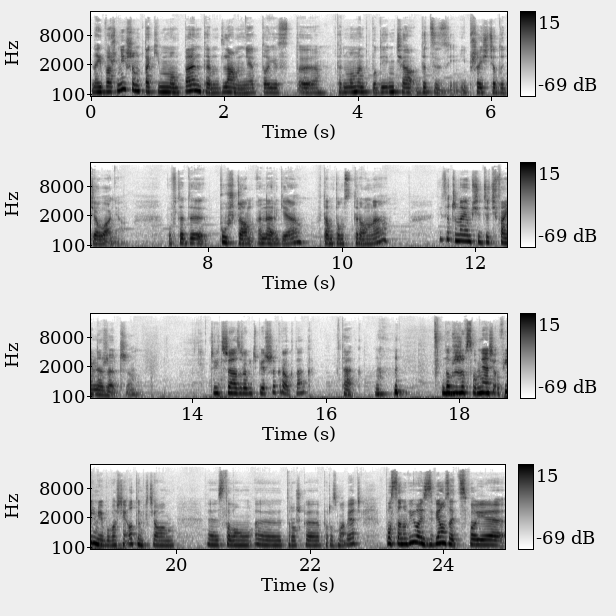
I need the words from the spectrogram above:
Najważniejszym takim momentem dla mnie to jest e, ten moment podjęcia decyzji i przejścia do działania, bo wtedy puszczam energię w tamtą stronę i zaczynają się dziać fajne rzeczy. Czyli trzeba zrobić pierwszy krok, tak? Tak. Dobrze, że wspomniałaś o filmie, bo właśnie o tym chciałam e, z Tobą e, troszkę porozmawiać. Postanowiłaś związać swoje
